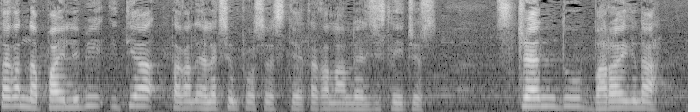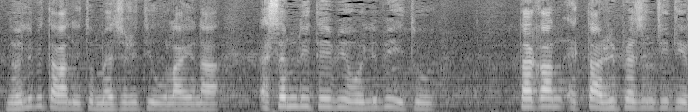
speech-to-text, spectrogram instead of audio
তাকান নাপাইলে বি এতিয়া তাকান ইলেকশ্যন প্ৰচেছতে তাকান লেজিছলেটাৰ্ছ ষ্ট্ৰেংথটো বাঢ়াই কিনা নহ'লে বি তাকান এইটো মেজৰিটি ওলাই কিনা এছেম্বলিতে বি তাকান একটা রিপ্রেজেন্টেটিভ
